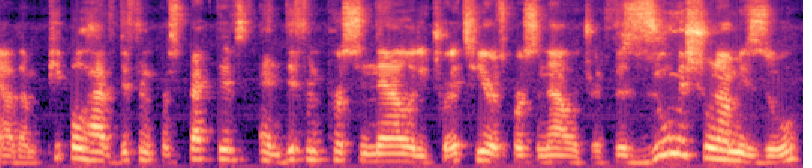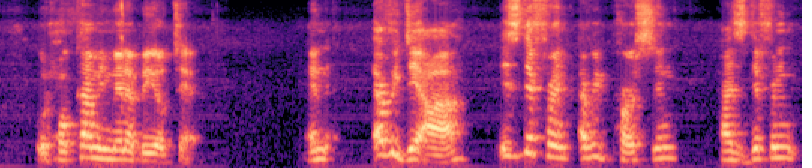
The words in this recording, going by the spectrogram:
adam. People have different perspectives and different personality traits. Here is personality traits. And every day is different. Every person has different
